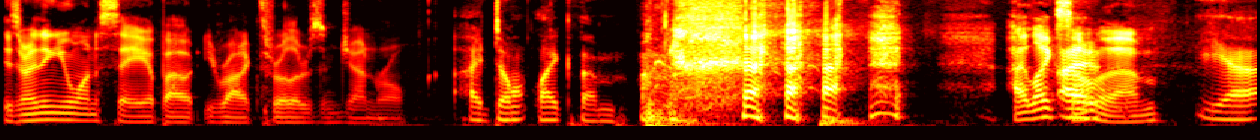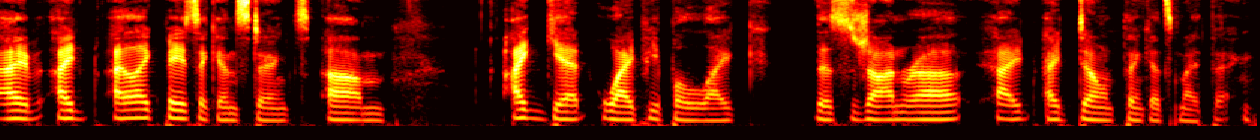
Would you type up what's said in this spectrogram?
is there anything you want to say about erotic thrillers in general? I don't like them. I like some I- of them. yeah, I I I like Basic Instinct. Um, I get why people like this genre. I I don't think it's my thing.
